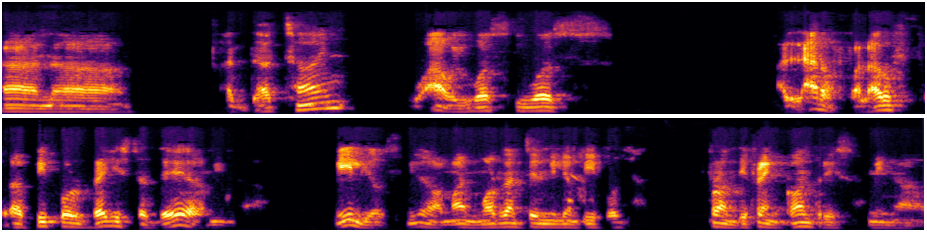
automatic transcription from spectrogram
And uh, at that time, wow, it was it was a lot of a lot of uh, people registered there. I mean, uh, millions, you know, more than 10 million people from different countries. I mean, uh,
